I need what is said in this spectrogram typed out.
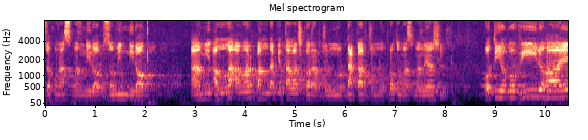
যখন আসমান নীরব, জমিন নীরব। আমি আল্লাহ আমার বান্দাকে তালাশ করার জন্য, ডাকার জন্য প্রথম আসমানে আসি। অতি গভীর হয়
